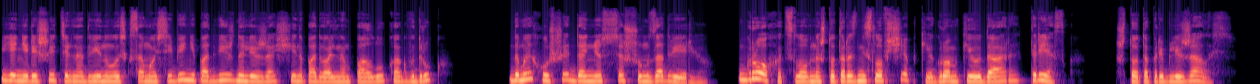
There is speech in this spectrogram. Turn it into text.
Я нерешительно двинулась к самой себе, неподвижно лежащей на подвальном полу, как вдруг до моих ушей донесся шум за дверью. Грохот, словно что-то разнесло в щепки, громкие удары, треск. Что-то приближалось.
